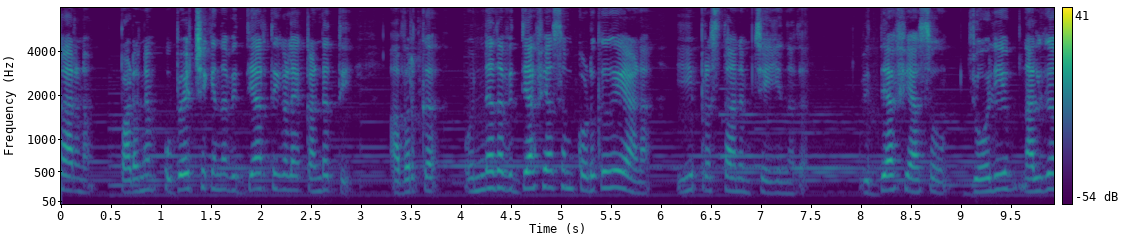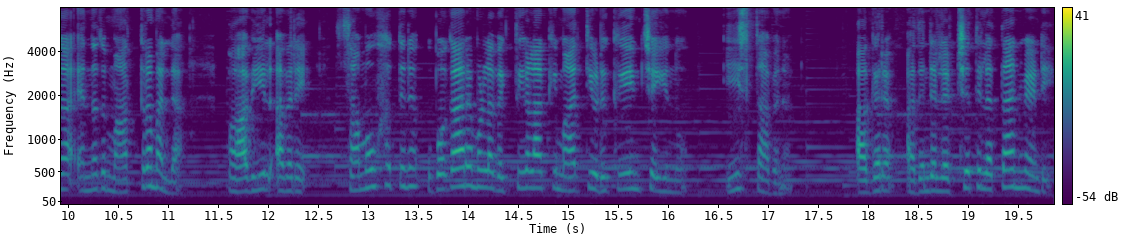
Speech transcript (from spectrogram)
കാരണം പഠനം ഉപേക്ഷിക്കുന്ന വിദ്യാർത്ഥികളെ കണ്ടെത്തി അവർക്ക് ഉന്നത വിദ്യാഭ്യാസം കൊടുക്കുകയാണ് ഈ പ്രസ്ഥാനം ചെയ്യുന്നത്. വിദ്യാഭ്യാസവും ജോലിയും നൽകുക എന്നത് മാത്രമല്ല ഭാവിയിൽ അവരെ സമൂഹത്തിന് ഉപകാരമുള്ള വ്യക്തികളാക്കി മാറ്റിയെടുക്കുകയും ചെയ്യുന്നു. ഈ സ്ഥാപനം അകരം അതിന്റെ ലക്ഷ്യത്തിലെത്താൻ വേണ്ടി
